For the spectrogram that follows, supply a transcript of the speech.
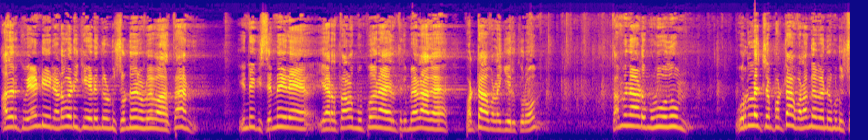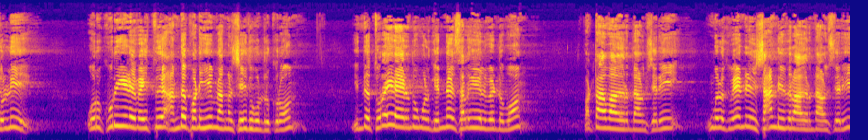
அதற்கு வேண்டிய நடவடிக்கை எடுங்கள் என்று சொன்னதன் விளைவாகத்தான் இன்றைக்கு சென்னையிலே ஏறத்தாழ முப்பதனாயிரத்துக்கு மேலாக பட்டா வழங்கியிருக்கிறோம். தமிழ்நாடு முழுவதும் ஒரு லட்சம் பட்டா வழங்க வேண்டும் என்று சொல்லி ஒரு குறியீடை வைத்து அந்த பணியும் நாங்கள் செய்து கொண்டிருக்கிறோம். இந்த துறையில் இருந்து உங்களுக்கு என்ன சலுகைகள் வேண்டுமோ பட்டாவாக இருந்தாலும் சரி உங்களுக்கு வேண்டிய சான்றிதழாக இருந்தாலும் சரி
